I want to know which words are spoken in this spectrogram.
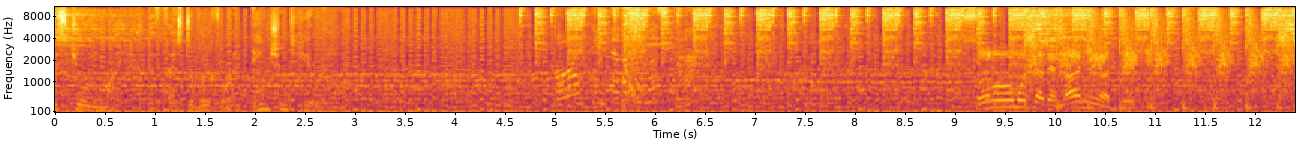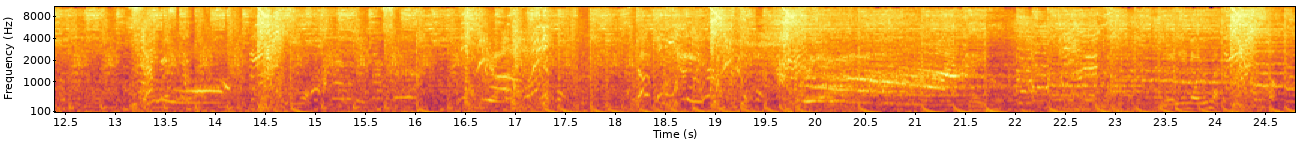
Test your might at the festival for an ancient hero. そのおもちゃで何ができる図に乗るな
